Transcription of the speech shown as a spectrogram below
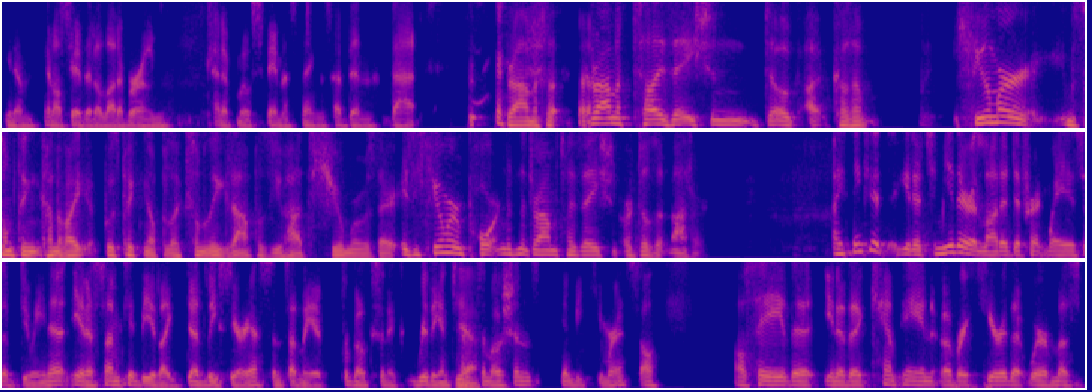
you know, and I'll say that a lot of our own kind of most famous things have been that. Dramati- dramatization, Doug, because uh, humor was something kind of I was picking up like some of the examples you had. Humor was there. Is humor important in the dramatization, or does it matter? I think it, you know, to me, there are a lot of different ways of doing it. You know, some can be like deadly serious and suddenly it provokes an, really intense yeah. emotions, it can be humorous. I'll, I'll say that, you know, the campaign over here that we're most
